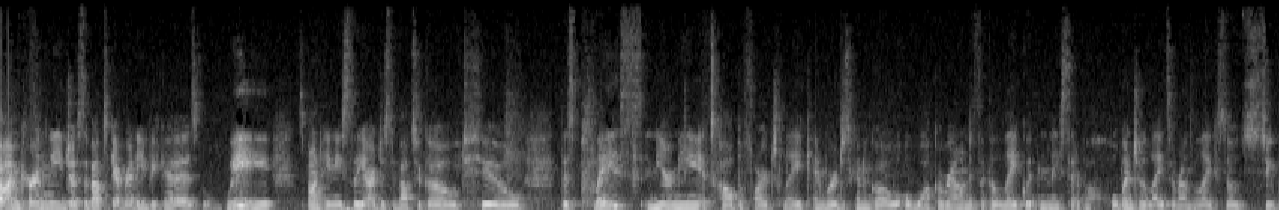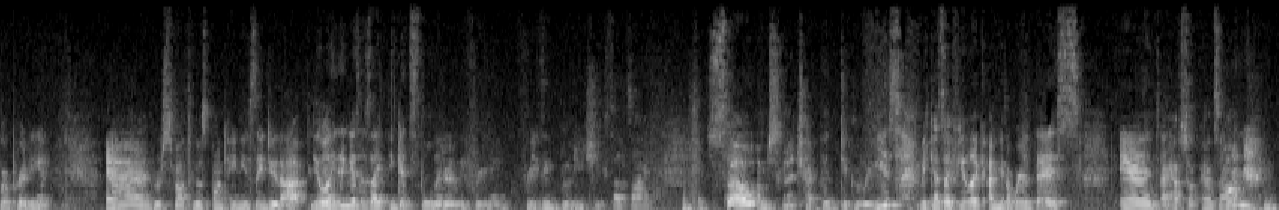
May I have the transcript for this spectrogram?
So I'm currently just about to get ready because we spontaneously are just about to go to this place near me. It's called the Farge Lake and we're just gonna go walk around. It's like a lake with and they set up a whole bunch of lights around the lake so it's super pretty and we're just about to go spontaneously do that. The only thing is, is I think it's literally freezing, freezing booty cheeks outside. So I'm just gonna check the degrees because I feel like I'm gonna wear this and I have sweatpants on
